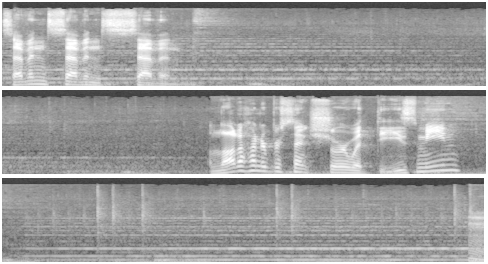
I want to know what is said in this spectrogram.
Seven seven seven. Not 100% sure what these mean. Hmm.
